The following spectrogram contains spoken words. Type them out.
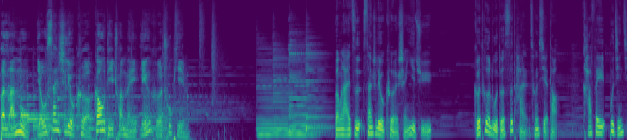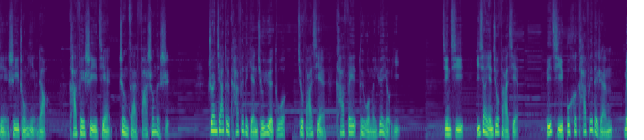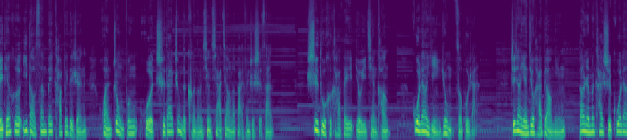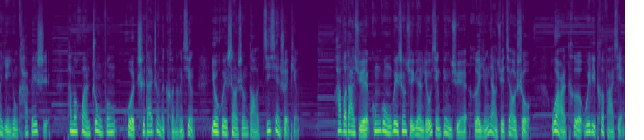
本栏目由三十六氪高低传媒联合出品。本文来自三十六氪神译局。格特鲁德斯坦曾写道：“咖啡不仅仅是一种饮料，咖啡是一件正在发生的事。”专家对咖啡的研究越多，就发现咖啡对我们越有益。近期，一项研究发现，比起不喝咖啡的人，每天喝一到三杯咖啡的人，患中风或痴呆症的可能性下降了百分之十三。适度喝咖啡有益健康，过量饮用则不然。这项研究还表明，当人们开始过量饮用咖啡时，他们患中风或痴呆症的可能性又会上升到基线水平。哈佛大学公共卫生学院流行病学和营养学教授沃尔特·威利特发现。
